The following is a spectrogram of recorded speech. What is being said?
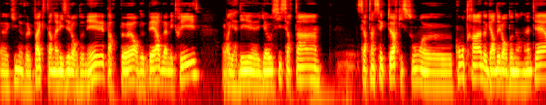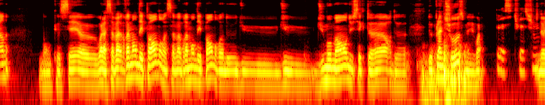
euh, qui ne veulent pas externaliser leurs données par peur de perdre la maîtrise. Alors il y a des, il y a aussi certains certains secteurs qui sont euh, contraints de garder leurs données en interne. Donc c'est voilà, ça va vraiment dépendre, ça va vraiment dépendre de, du, du, du moment, du secteur, de, de plein de choses, mais voilà. De la situation. De la,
